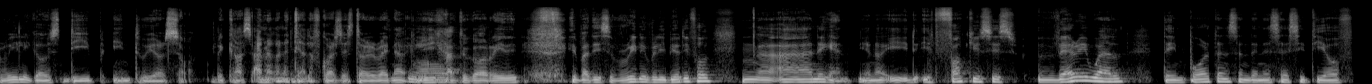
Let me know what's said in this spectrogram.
really goes deep into your soul. Because I'm not going to tell, of course, the story right now. You have to go read it. But it's really, really beautiful. Mm, And again, you know, it, it focuses very well the importance and the necessity of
